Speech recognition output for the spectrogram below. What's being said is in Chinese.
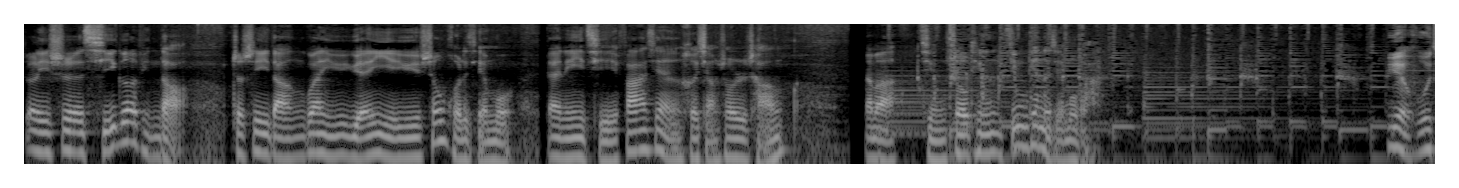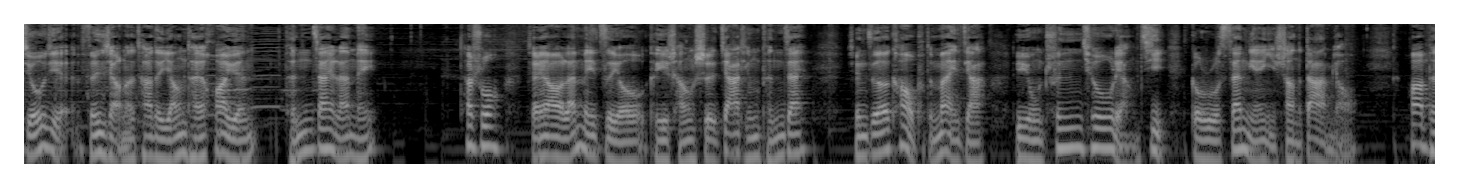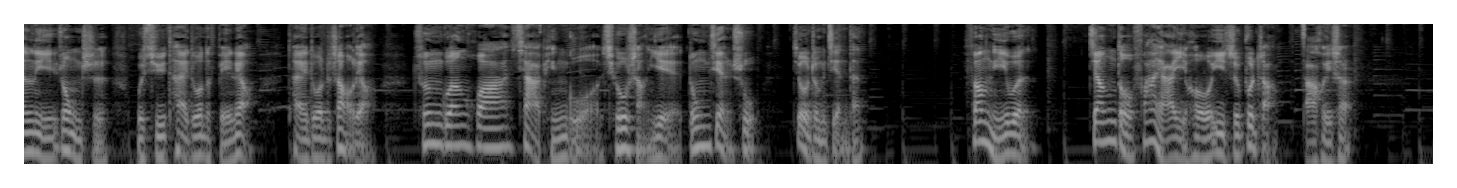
这里是奇哥频道，这是一档关于园艺与生活的节目，带您一起发现和享受日常。那么，请收听今天的节目吧。月湖九姐分享了她的阳台花园盆栽蓝莓。她说，想要蓝莓自由，可以尝试家庭盆栽，选择靠谱的卖家，利用春秋两季购入三年以上的大苗。花盆里种植无需太多的肥料，太多的照料。春观花，夏苹果，秋赏叶，冬见树，就这么简单。方妮问：豇豆发芽以后一直不长，咋回事儿？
